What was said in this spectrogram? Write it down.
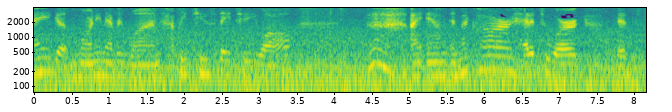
Hi, good morning, everyone. Happy Tuesday to you all. I am in my car headed to work. It's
